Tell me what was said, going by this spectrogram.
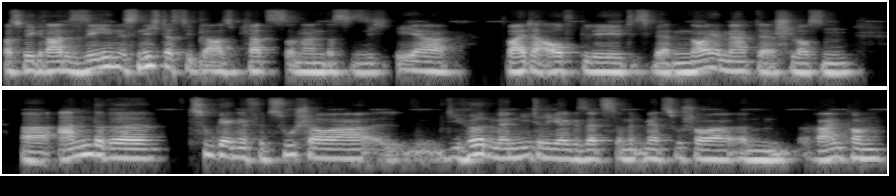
was wir gerade sehen, ist nicht, dass die Blase platzt, sondern dass sie sich eher weiter aufbläht. Es werden neue Märkte erschlossen, äh, andere Zugänge für Zuschauer, die Hürden werden niedriger gesetzt, damit mehr Zuschauer ähm, reinkommen.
